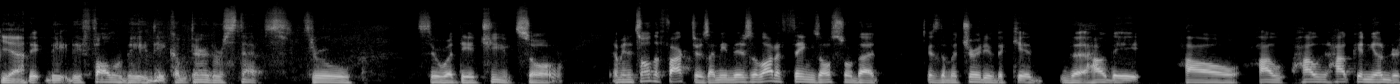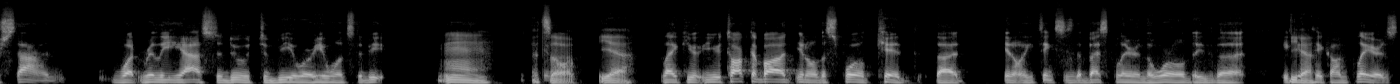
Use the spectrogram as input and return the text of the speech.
yeah they, they they follow they they compare their steps through through what they achieved so i mean it's all the factors i mean there's a lot of things also that is the maturity of the kid the how they how how how how can he understand what really he has to do to be where he wants to be mm, that's you all know? yeah like you you talked about you know the spoiled kid that you know he thinks he's the best player in the world he's the he can yeah. take on players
